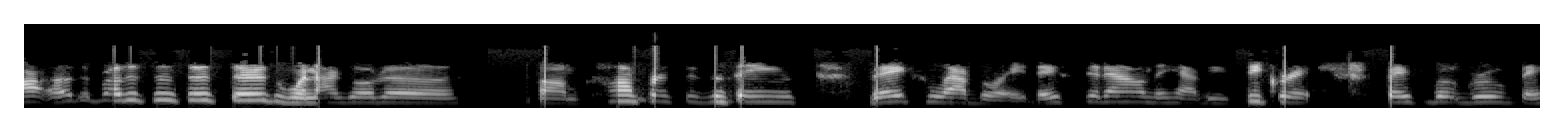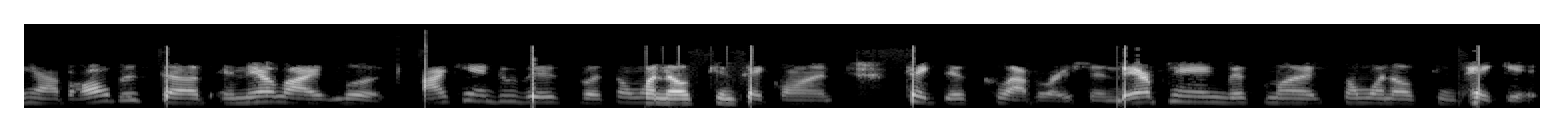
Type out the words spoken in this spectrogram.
our other brothers and sisters, when I go to um, conferences and things, they collaborate. They sit down, they have these secret Facebook groups, they have all this stuff, and they're like, look, I can't do this, but someone else can take on, take this collaboration. They're paying this much, someone else can take it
